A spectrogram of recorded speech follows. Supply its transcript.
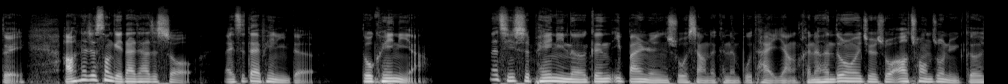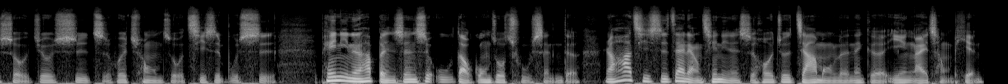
对，好，那就送给大家这首来自戴佩妮的《多亏你啊》。那其实佩妮呢，跟一般人所想的可能不太一样。可能很多人会觉得说，哦，创作女歌手就是只会创作，其实不是。佩妮呢，她本身是舞蹈工作出身的，然后她其实在两千年的时候就加盟了那个 ENI 唱片，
